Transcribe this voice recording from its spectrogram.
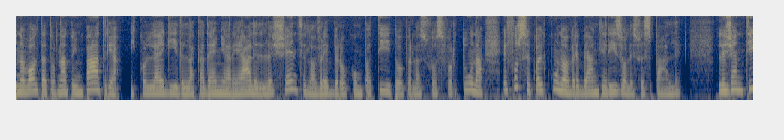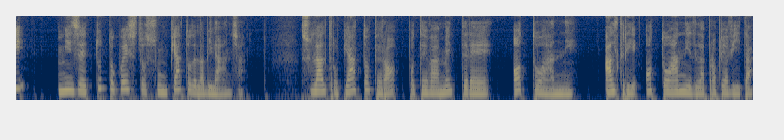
Una volta tornato in patria, i colleghi dell'Accademia Reale delle Scienze lo avrebbero compatito per la sua sfortuna e forse qualcuno avrebbe anche riso alle sue spalle. Le Gentil mise tutto questo su un piatto della bilancia. Sull'altro piatto, però, poteva mettere otto anni, altri otto anni della propria vita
